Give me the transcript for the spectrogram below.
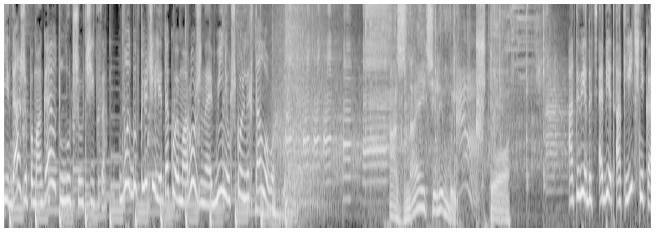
и даже помогают лучше учиться. Вот бы включили такое мороженое в меню школьных столовых. А знаете ли вы, что Отведать обед отличника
